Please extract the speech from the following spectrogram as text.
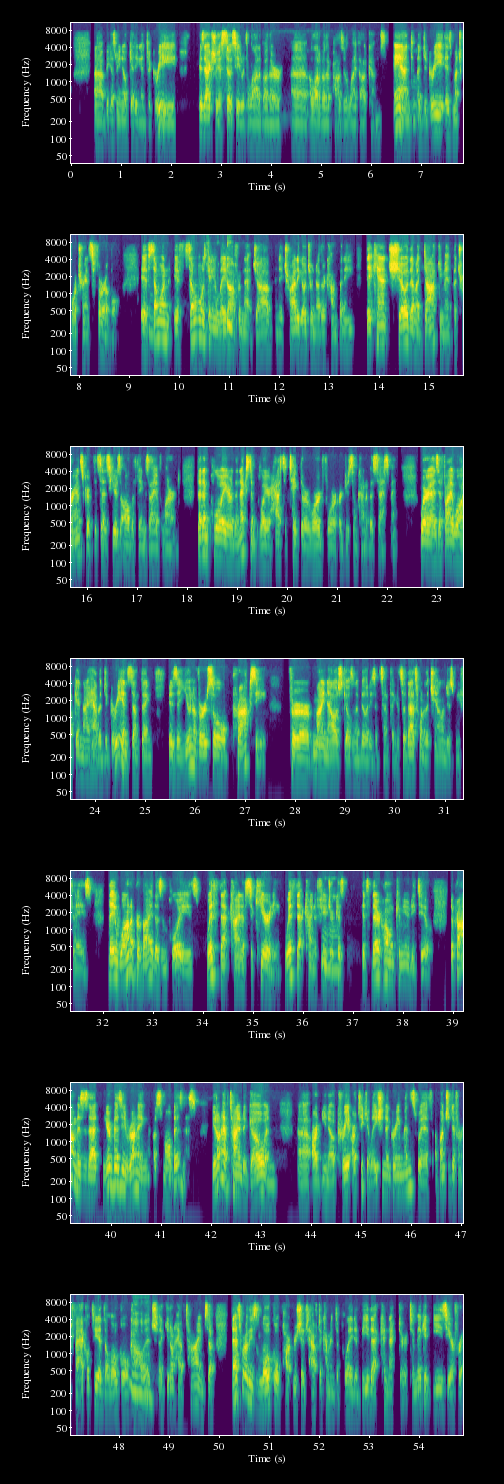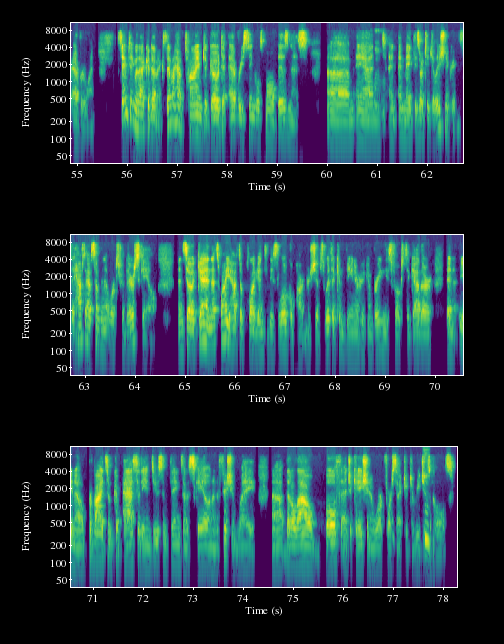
uh, because we know getting a degree is actually associated with a lot of other uh, a lot of other positive life outcomes. And a degree is much more transferable. If mm-hmm. someone if someone was getting laid off from that job and they try to go to another company they can't show them a document a transcript that says here's all the things i have learned. That employer the next employer has to take their word for it or do some kind of assessment. Whereas if i walk in and i have a degree in something is a universal proxy for my knowledge, skills, and abilities at something. And so that's one of the challenges we face. They want to provide those employees with that kind of security, with that kind of future, because mm-hmm. it's their home community too. The problem is, is that you're busy running a small business. You don't have time to go and uh, art, you know, create articulation agreements with a bunch of different faculty at the local mm-hmm. college. Like you don't have time. So that's where these local partnerships have to come into play to be that connector, to make it easier for everyone Same thing with academics. They don't have time to go to every single small business um, and, Mhm. and and make these articulation agreements. They have to have something that works for their scale. And so again, that's why you have to plug into these local partnerships with a convener who can bring these folks together and you know provide some capacity and do some things at a scale and an efficient way uh, that allow both education and workforce sector to reach its goals.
